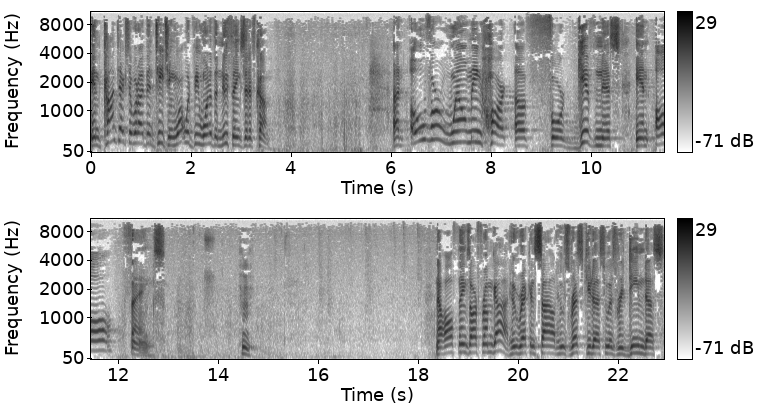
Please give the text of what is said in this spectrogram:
In context of what I've been teaching, what would be one of the new things that have come? An overwhelming heart of forgiveness in all things. Hmm. Now, all things are from God, who reconciled, who's rescued us, who has redeemed us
